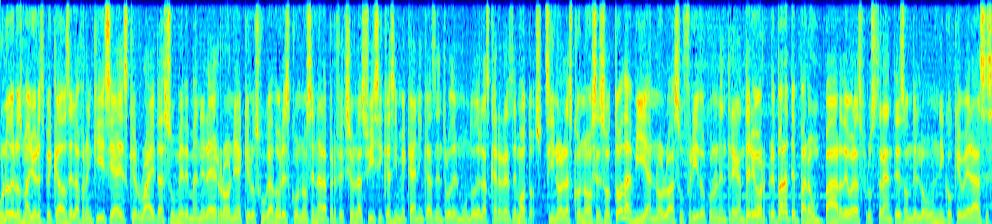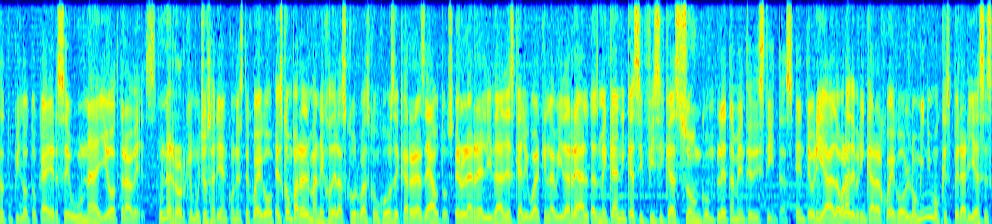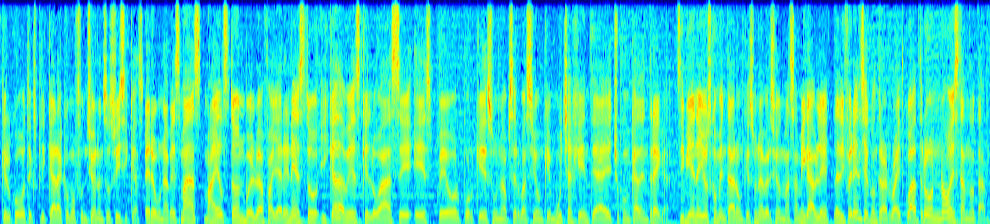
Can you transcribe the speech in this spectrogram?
Uno de los mayores pecados de la franquicia es que Ride asume de manera errónea que los jugadores conocen a la perfección las físicas y mecánicas dentro del mundo de las carreras de motos. Si no las conoces o todavía no lo has sufrido con una entrega anterior, prepárate para un par de horas frustrantes donde lo único que verás es a tu piloto caerse una y otra vez. Un error que muchos harían con este juego es comparar el manejo de las curvas con juegos de carreras de autos, pero la realidad es que al igual que en la vida real, las mecánicas y físicas son completamente distintas. En teoría, a la hora de brincar al juego, lo mínimo que esperarías es que el juego te explicara cómo funcionan sus físicas. Pero una vez más, Milestone vuelve a fallar en esto y cada vez que lo hace es peor porque es una observación que mucha gente ha hecho con cada entrega. Si bien ellos comentaron que es una versión más amigable, la diferencia contra Ride 4 no es tan notable.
